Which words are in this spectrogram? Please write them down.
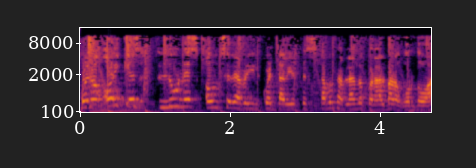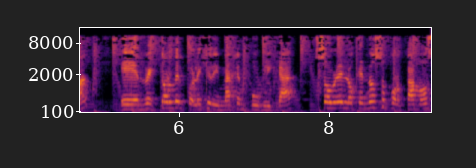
Bueno, hoy que es lunes 11 de abril, cuenta bien, estamos hablando con Álvaro Gordoa, eh, rector del Colegio de Imagen Pública, sobre lo que no soportamos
